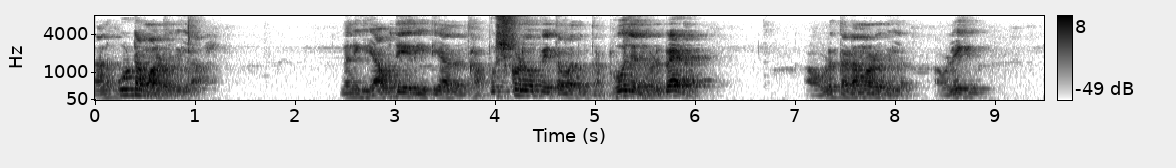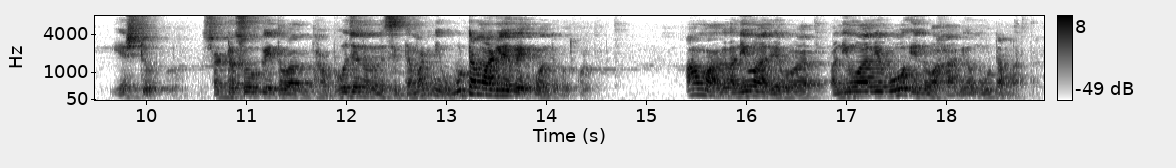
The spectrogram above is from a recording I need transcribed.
ನಾನು ಊಟ ಮಾಡೋದಿಲ್ಲ. ನನಗೆ ಯಾವುದೇ ರೀತಿಯಾದಂತಹ ಪುಷ್ಕಳೋಪೇತವಾದಂತಹ ಭೋಜನಗಳು ಬೇಡ. ಅವಳು ತಡ ಮಾಡೋದಿಲ್ಲ. ಅವಳಿಗೆ ಎಷ್ಟು ಷಡ್ರಸೋಪೇತವಾದಂತಹ ಭೋಜನವನ್ನು ಸಿದ್ಧ ಮಾಡಿ ನೀವು ಊಟ ಮಾಡಲೇಬೇಕು ಅಂತ ಕೂತ್ಕೊಳ್ತಾರೆ. ಆವಾಗ ಅನಿವಾರ್ಯವ, ಅನಿವಾರ್ಯವೋ ಎನ್ನುವ ಹಾಗೆ ಅವನು ಊಟ ಮಾಡ್ತಾನೆ.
